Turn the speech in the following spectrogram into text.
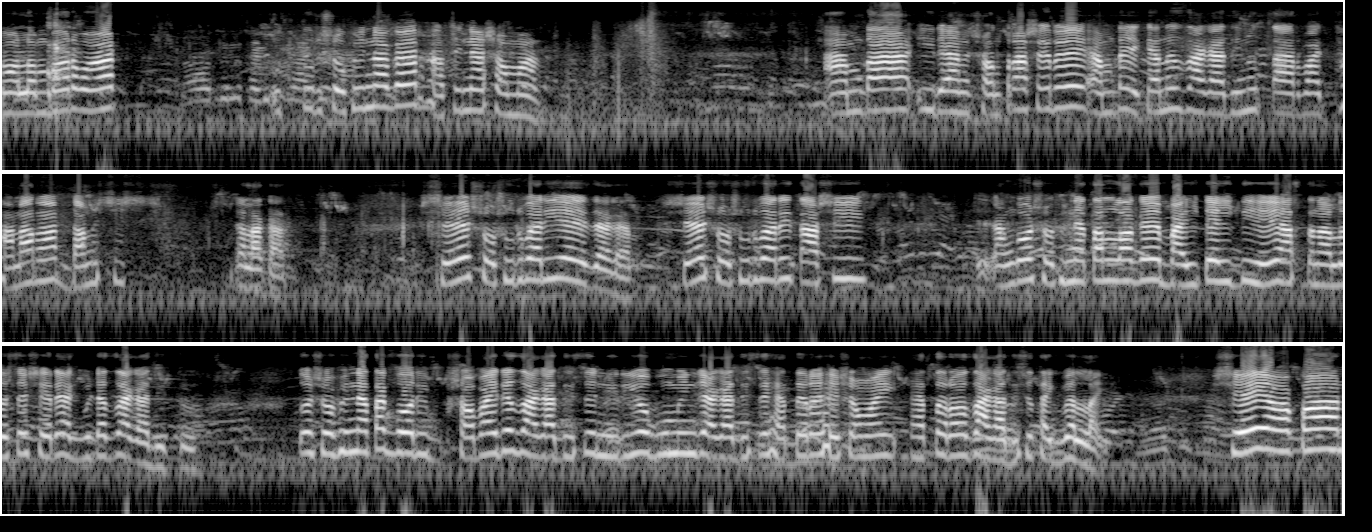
ন নম্বর ওয়ার্ড, উত্তর শফিনগর, হাসিনা সমাজ। আমরা ইরান সন্ত্রাসের, আমরা এখানে জায়গা দিনু তার বাই থানার আর দানুশিস এলাকার। সে শ্বশুর বাড়ি এই জায়গার। সে শ্বশুর আসি আঙ্গ সফিনাতার লগে বাইল টেল দিয়ে আস্তানা লইছে, সেরে এক বিটা জায়গা দিত। তো সফিনাতা গরিব, সবাইরে জায়গা দিছে, নিরীহ ভূমিন জায়গা দিছে হেতেরও সেই সময় হেতেরও জায়গা দিছে থাকবার লাই। সে অকন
